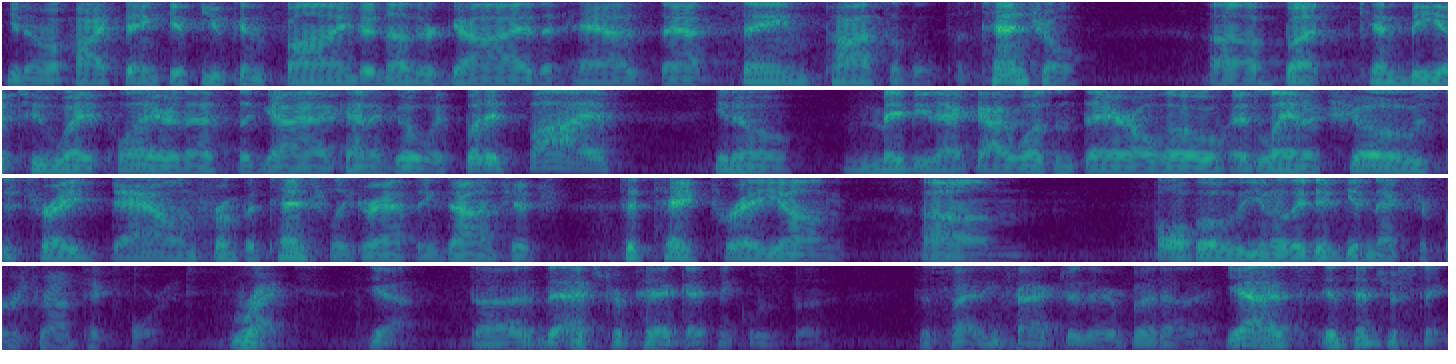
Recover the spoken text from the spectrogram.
you know, I think if you can find another guy that has that same possible potential, uh, but can be a two way player, that's the guy I kind of go with. But at five, you know, maybe that guy wasn't there, although Atlanta chose to trade down from potentially drafting Doncic to take Trae Young. Um, although, you know, they did get an extra first round pick for it. Right. Yeah. The the extra pick I think was the deciding factor there. But uh, yeah, it's it's interesting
